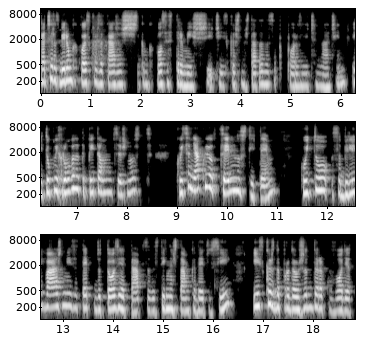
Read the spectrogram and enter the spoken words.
Така че разбирам какво искаш да кажеш, към какво се стремиш и че искаш нещата да са по по-различен начин. И тук ми хрумва да те питам всъщност, кои са някои от ценностите, които са били важни за теб до този етап, за да стигнеш там, където си и искаш да продължат да ръководят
